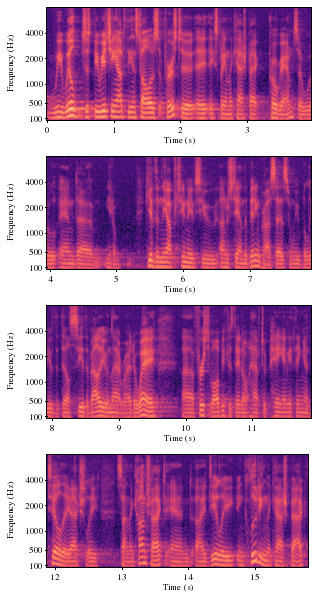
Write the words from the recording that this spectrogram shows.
we will just be reaching out to the installers at first to uh, explain the cashback program. So we'll and uh, you know give them the opportunity to understand the bidding process, and we believe that they'll see the value in that right away. Uh, first of all, because they don't have to pay anything until they actually sign the contract, and ideally, including the cash back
